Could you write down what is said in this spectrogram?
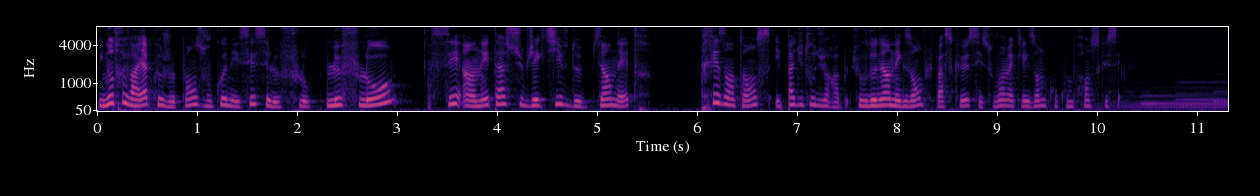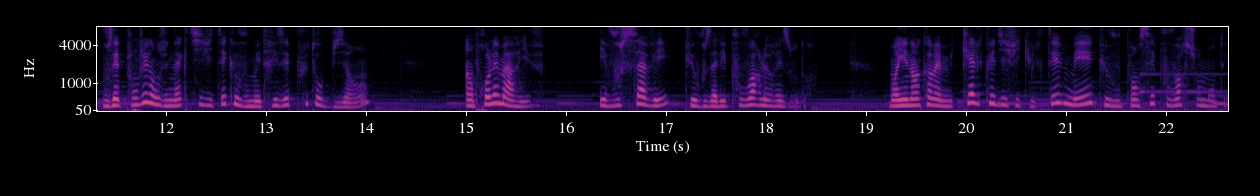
Une autre variable que je pense vous connaissez, c'est le flow. Le flow, c'est un état subjectif de bien-être très intense et pas du tout durable. Je vais vous donner un exemple parce que c'est souvent avec l'exemple qu'on comprend ce que c'est. Vous êtes plongé dans une activité que vous maîtrisez plutôt bien, un problème arrive, et vous savez que vous allez pouvoir le résoudre moyennant quand même quelques difficultés, mais que vous pensez pouvoir surmonter.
